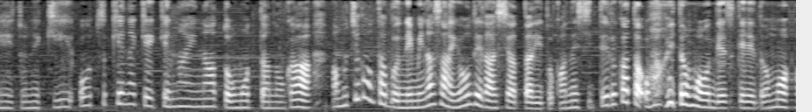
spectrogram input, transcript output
えーとね、気をつけなきゃいけないなと思ったのが、まあ、もちろん多分ね皆さん読んでらっしゃったりとかね知ってる方多いと思うんですけれども、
